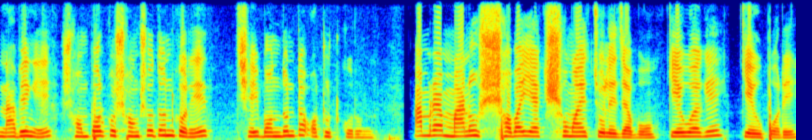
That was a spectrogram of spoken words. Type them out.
না ভেঙে সম্পর্ক সংশোধন করে সেই বন্ধনটা অটুট করুন। আমরা মানুষ সবাই এক সময় চলে যাব, কেউ আগে, কেউ পরে।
